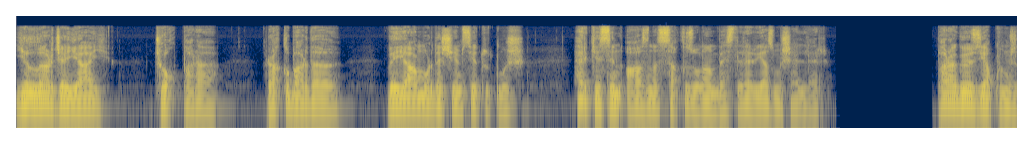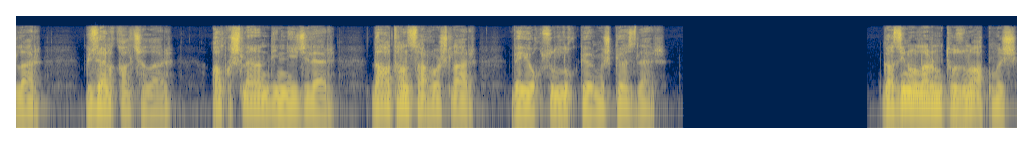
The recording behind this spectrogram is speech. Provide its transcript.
Yıllarca yay, çok para, rakı bardağı ve yağmurda şemsiye tutmuş, herkesin ağzına sakız olan besteler yazmış eller. Para göz yapımcılar, güzel kalçalar, alkışlayan dinleyiciler, dağıtan sarhoşlar ve yoksulluk görmüş gözler. Gazinoların tozunu atmış,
